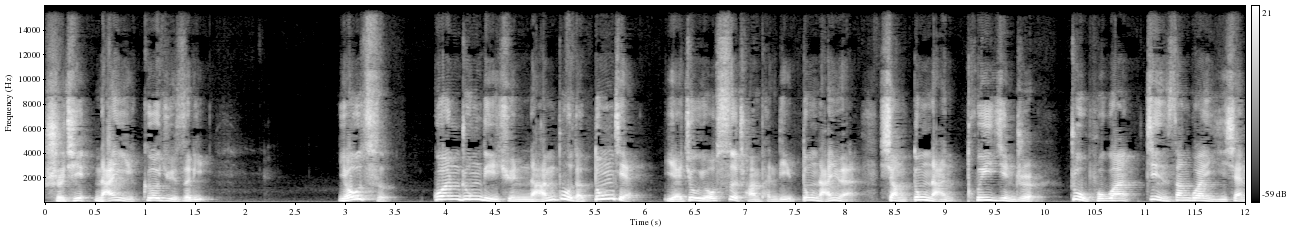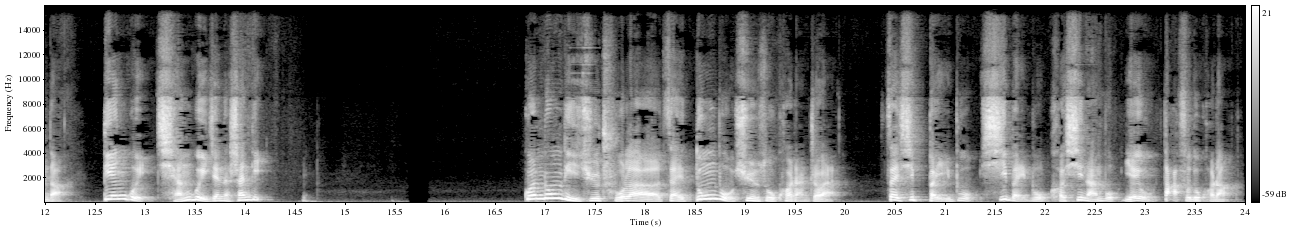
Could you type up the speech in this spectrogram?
使其难以割据自立。由此，关中地区南部的东界也就由四川盆地东南远向东南推进至驻蒲关、晋三关一线的滇桂、黔桂间的山地。关中地区除了在东部迅速扩展之外，在其北部、西北部和西南部也有大幅度扩张，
